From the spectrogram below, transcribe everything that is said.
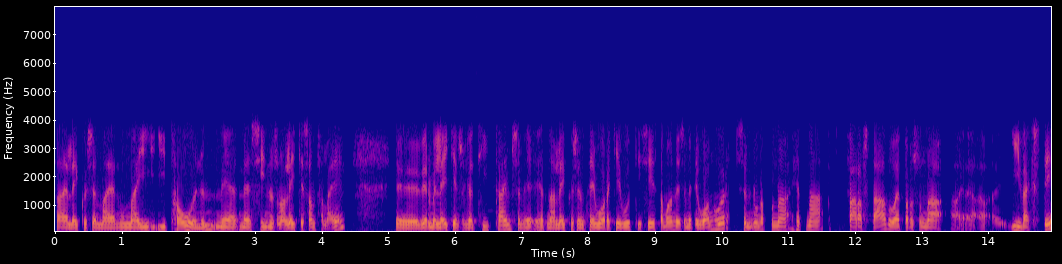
Það er leikur sem er núna í, í prófunum með, með sínu leikið samfélagi. Uh, við erum með leiki eins og hjá Tea Time sem er hérna, leikur sem þeir voru að gefa út í síðasta mánu sem heitir One Word sem núna búin að hérna, fara af stað og er bara svona í vexti.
